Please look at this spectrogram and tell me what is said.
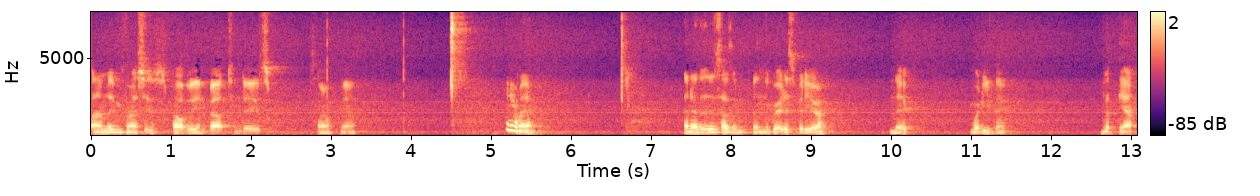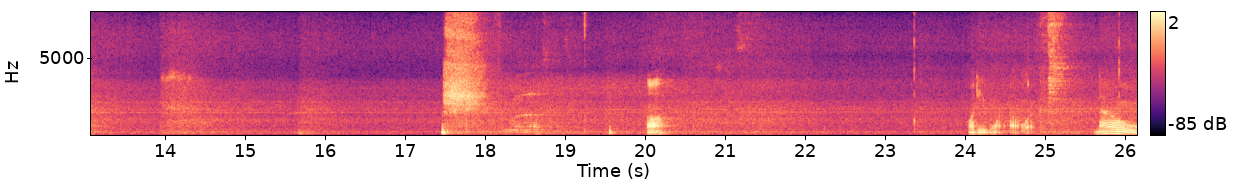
I'm leaving for Massachusetts probably in about 10 days. So, yeah. Anyway, I know that this hasn't been the greatest video. Nick, what do you think? Yeah. Huh? What do you want, Outlook? No.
